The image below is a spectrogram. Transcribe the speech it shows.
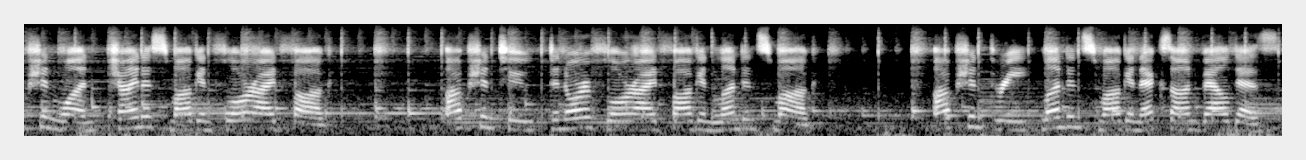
Option 1 China smog and fluoride fog. Option 2 Donora Fluoride fog and London smog. Option 3 London smog and Exxon Valdez.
